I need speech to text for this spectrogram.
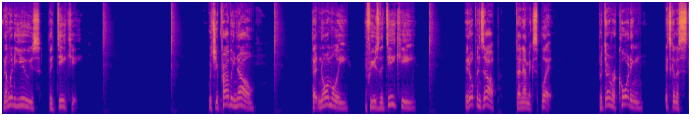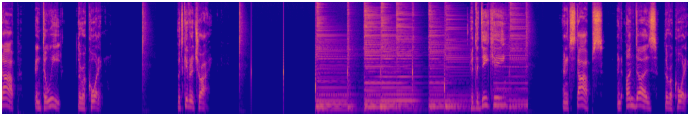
And I'm going to use the D key, which you probably know that normally if we use the D key, it opens up dynamic split. But during recording, it's going to stop and delete the recording. Let's give it a try. Hit the D key, and it stops and undoes the recording,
